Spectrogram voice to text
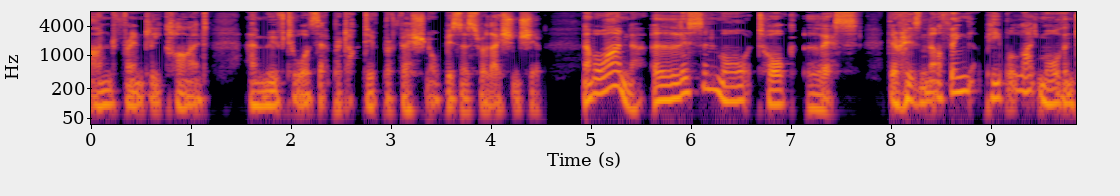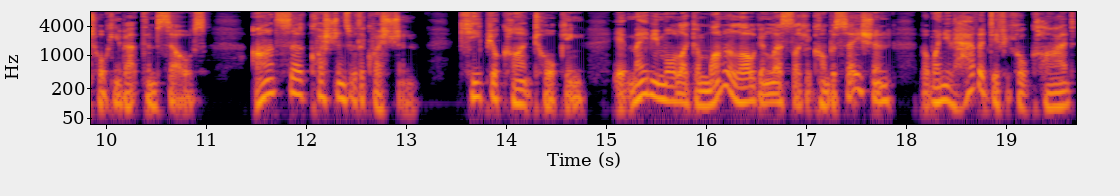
unfriendly client and move towards that productive professional business relationship. Number one, listen more, talk less. There is nothing people like more than talking about themselves. Answer questions with a question. Keep your client talking. It may be more like a monologue and less like a conversation, but when you have a difficult client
